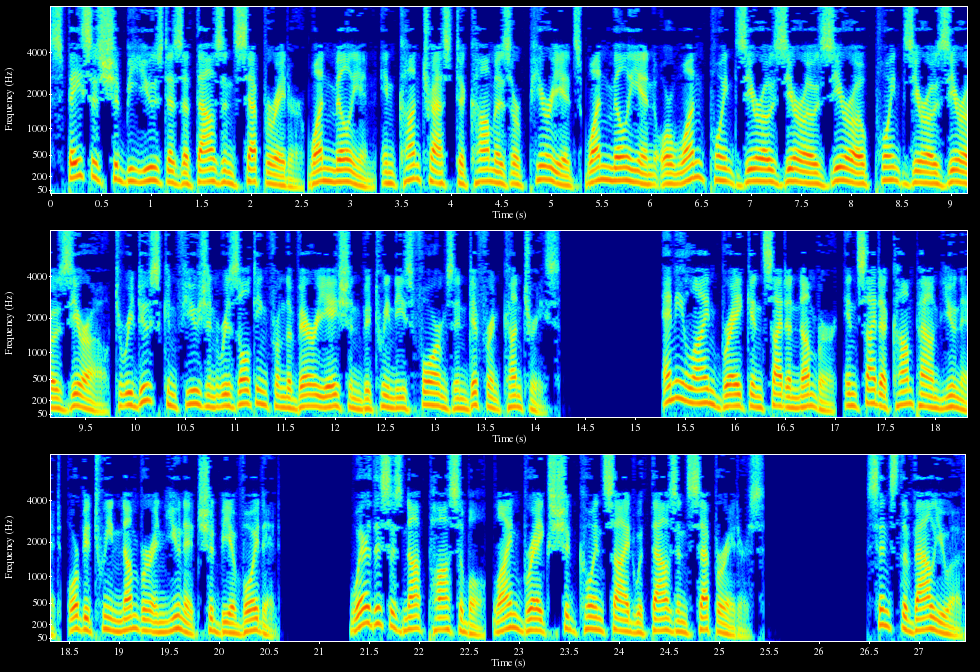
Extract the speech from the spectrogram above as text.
Spaces should be used as a thousand separator 1 million in contrast to commas or periods 1 million or 1.000.000 to reduce confusion resulting from the variation between these forms in different countries. Any line break inside a number, inside a compound unit, or between number and unit should be avoided. Where this is not possible, line breaks should coincide with thousands separators. Since the value of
